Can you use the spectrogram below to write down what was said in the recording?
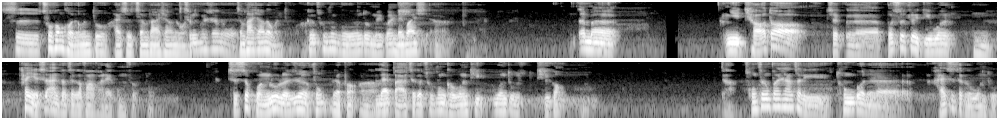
是出风口的温度还是蒸发箱的温度？蒸发箱的温度。蒸发箱的温度跟出风口温度没关系。没关系啊。那么你调到这个不是最低温，嗯，它也是按照这个方法来工作。只是混入了热风，热风啊，来把这个出风口温提温度提高。啊，从蒸发箱这里通过的还是这个温度。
